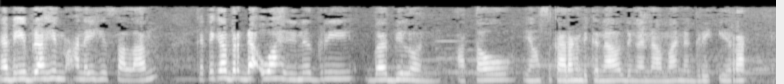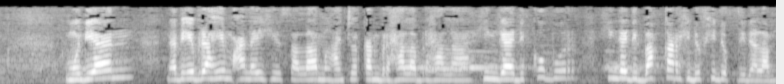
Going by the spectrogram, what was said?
Nabi Ibrahim alaihi salam ketika berdakwah di negeri Babylon atau yang sekarang dikenal dengan nama negeri Irak. Kemudian Nabi Ibrahim alaihi salam menghancurkan berhala-berhala hingga dikubur, hingga dibakar hidup-hidup di dalam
